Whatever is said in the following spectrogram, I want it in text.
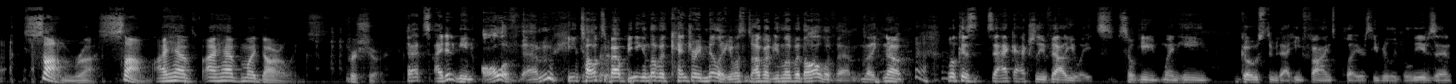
some, Russ, some. I have, I have my darlings for sure. That's I didn't mean all of them. He talks about being in love with Kendre Miller. He wasn't talking about being in love with all of them. Like no, well, because Zach actually evaluates. So he when he goes through that, he finds players he really believes in,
